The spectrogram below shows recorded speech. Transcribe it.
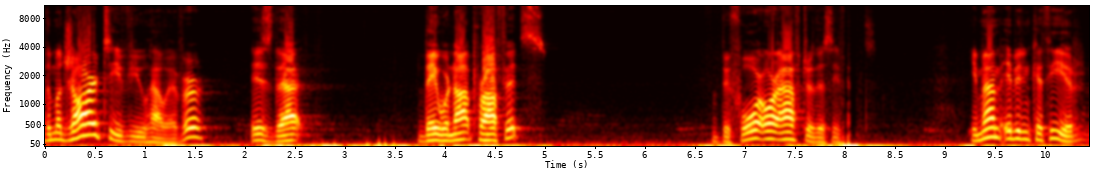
The majority view, however, is that they were not prophets before or after this event. Imam Ibn Kathir,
